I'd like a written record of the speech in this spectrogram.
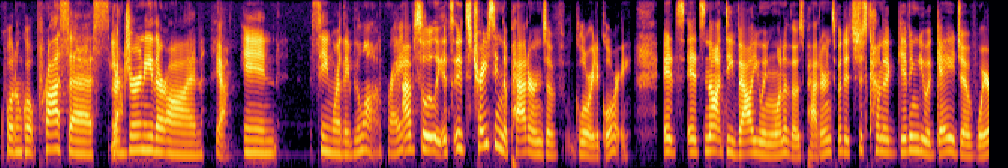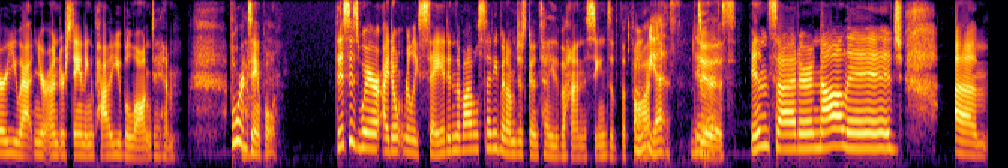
quote unquote process or Yeah. journey they're on Yeah. in seeing where they belong, right? Absolutely. It's it's tracing the patterns of glory to glory. It's it's not devaluing one of those patterns, but it's just kind of giving you a gauge of where are you at in your understanding of how you belong to him. For example, this is where I don't really say it in the Bible study, but I'm just going to tell you the behind the scenes of the thought. Oh, yes. Do Do it. this. Insider knowledge. Um,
